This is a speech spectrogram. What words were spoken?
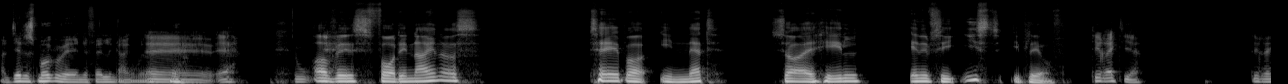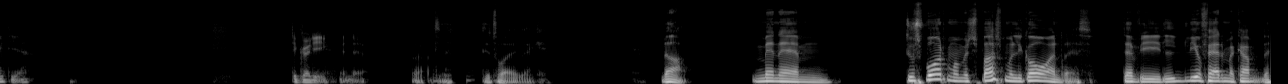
Og det er det smukke ved NFL en gang imellem. Øh, ja. Du, Og ja. hvis 49ers taber i nat, så er hele NFC East i playoff. Det er rigtigt, ja. Det er rigtigt, ja. Det gør de ikke, men øh, Nå, det, det tror jeg heller ikke. Nå, men øhm, du spurgte mig om et spørgsmål i går, Andreas, da vi lige var færdige med kampene.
